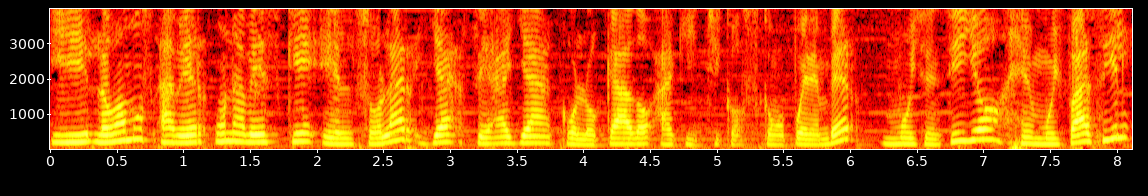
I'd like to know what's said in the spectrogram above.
y lo vamos a ver una vez que el solar ya se haya colocado aquí chicos. Como pueden ver, muy sencillo, muy fácil.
